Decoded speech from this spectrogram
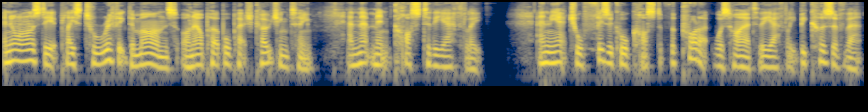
And in all honesty, it placed terrific demands on our Purple Patch coaching team. And that meant cost to the athlete. And the actual physical cost of the product was higher to the athlete because of that.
